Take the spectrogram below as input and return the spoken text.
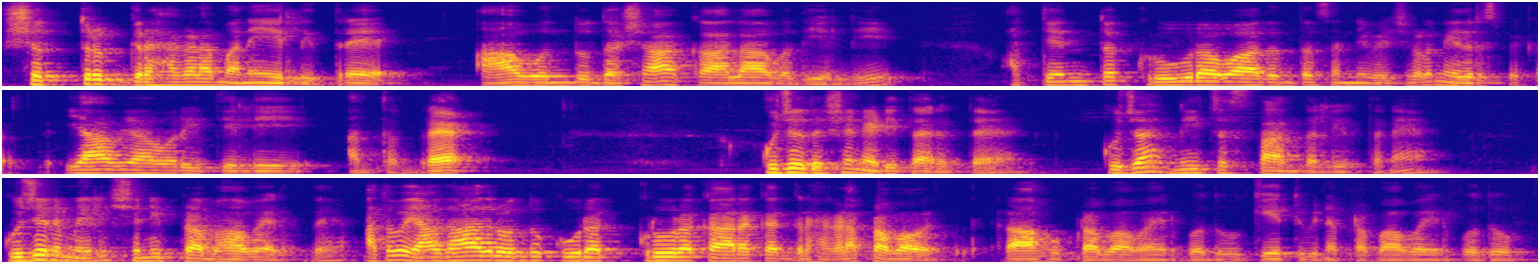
ಶತ್ರುಗ್ರಹಗಳ ಮನೆಯಲ್ಲಿದ್ದರೆ ಆ ಒಂದು ದಶಾ ಕಾಲಾವಧಿಯಲ್ಲಿ ಅತ್ಯಂತ ಕ್ರೂರವಾದಂಥ ಸನ್ನಿವೇಶಗಳನ್ನು ಎದುರಿಸಬೇಕಾಗ್ತದೆ. ಯಾವ್ಯಾವ ರೀತಿಯಲ್ಲಿ ಅಂತಂದರೆ ಕುಜದಶೆ ನಡೀತಾ ಇರುತ್ತೆ. ಕುಜ ನೀಚ ಸ್ಥಾನದಲ್ಲಿರ್ತಾನೆ. ಕುಜನ ಮೇಲೆ ಶನಿ ಪ್ರಭಾವ ಇರ್ತದೆ. ಅಥವಾ ಯಾವುದಾದ್ರೂ ಒಂದು ಕ್ರೂರ, ಕ್ರೂರಕಾರಕ ಗ್ರಹಗಳ ಪ್ರಭಾವ ಇರ್ತದೆ. ರಾಹು ಪ್ರಭಾವ ಇರ್ಬೋದು, ಕೇತುವಿನ ಪ್ರಭಾವ ಇರ್ಬೋದು,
